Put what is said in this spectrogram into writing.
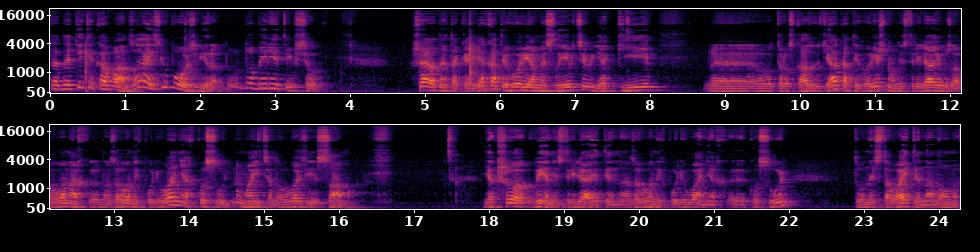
Це не тільки кабан, заєць любого звіра. Ну, Доберіть і все. Ще одне таке. Є категорія мисливців, які от розказують, я категорично не стріляю в загонах, на загонних полюваннях косуль. Ну, мається на увазі самок. Якщо ви не стріляєте на загонних полюваннях е, косуль, то не ставайте на номер,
